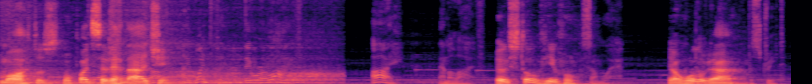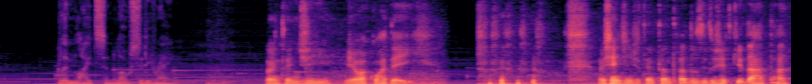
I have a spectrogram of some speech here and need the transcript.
mortos. Não pode ser verdade. Eu estou vivo. Somewhere. Em algum lugar. Não entendi. Eu acordei. a gente, a gente tentando traduzir do jeito que dá, tá?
